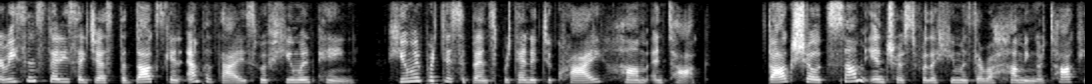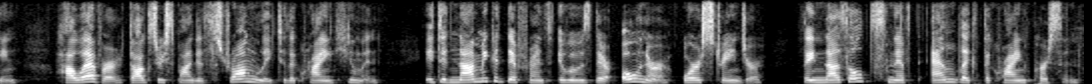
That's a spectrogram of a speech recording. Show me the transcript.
A recent study suggests that dogs can empathize with human pain. Human participants pretended to cry, hum, and talk. Dogs showed some interest for the humans that were humming or talking. However, dogs responded strongly to the crying human. It did not make a difference if it was their owner or a stranger. They nuzzled, sniffed, and licked the crying person.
